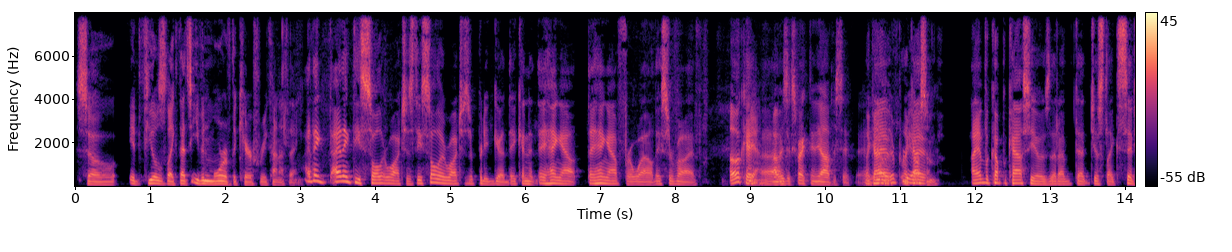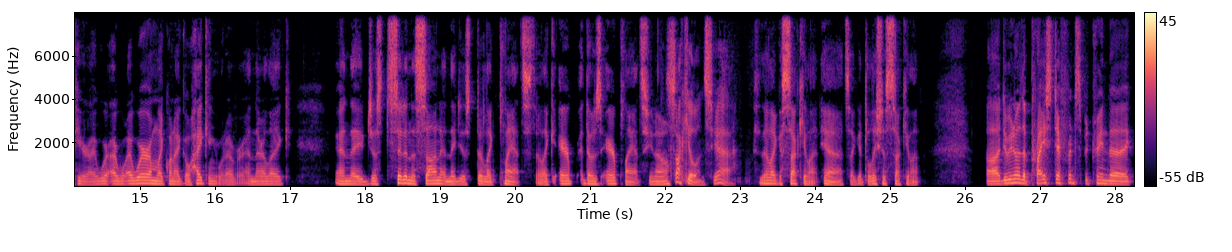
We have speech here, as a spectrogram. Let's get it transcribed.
So it feels like that's even more of the carefree kind of thing. I think I think these solar watches, these solar watches are pretty good. They can they hang out they hang out for a while. They survive. okay. Yeah. I was expecting the opposite. Like Yeah, I have- they're pretty like I- awesome. I have a couple Casios that I that just like sit here. I wear I, I wear them like when I go hiking or whatever, and they're like, and they just sit in the sun and they just they're like plants. They're like air those air plants, you know. Succulents, yeah. So they're like a succulent. Yeah, it's like a delicious succulent. uh, do we know the price difference between the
